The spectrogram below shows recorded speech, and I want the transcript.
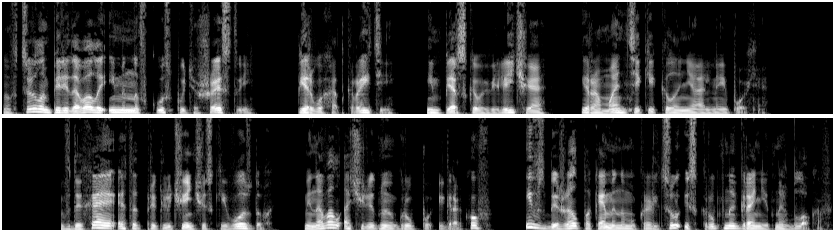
но в целом передавала именно вкус путешествий, первых открытий, имперского величия и романтики колониальной эпохи. Вдыхая этот приключенческий воздух, миновал очередную группу игроков и взбежал по каменному крыльцу из крупных гранитных блоков.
